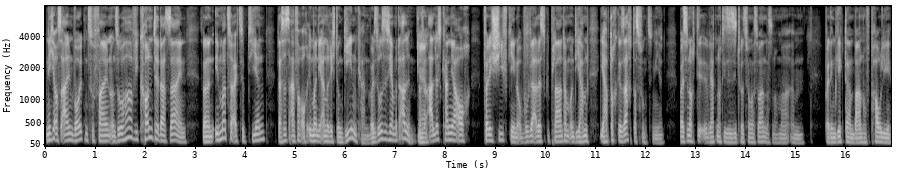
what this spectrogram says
nicht aus allen Wolken zu fallen und so, ha, wie konnte das sein, sondern immer zu akzeptieren, dass es einfach auch immer in die andere Richtung gehen kann. Weil so ist es ja mit allem. Also Ja. alles kann ja auch völlig schief gehen, obwohl wir alles geplant haben und die haben, ihr habt doch gesagt, das funktioniert. Weißt du noch, die- wir hatten noch diese Situation, was war denn das nochmal, ähm, bei dem Gig da am Bahnhof Pauli.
